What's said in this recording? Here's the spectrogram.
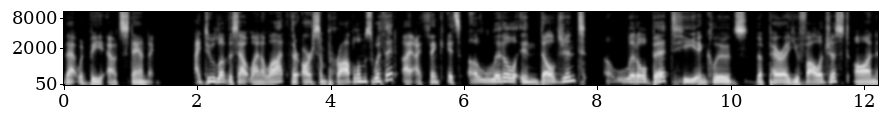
that would be outstanding. I do love this outline a lot. There are some problems with it. I, I think it's a little indulgent, a little bit. He includes the para ufologist on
